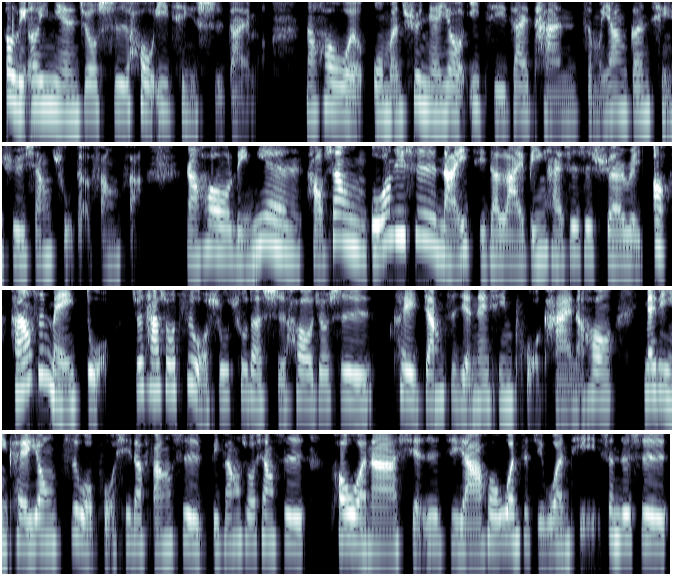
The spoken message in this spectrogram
二零二一年就是后疫情时代嘛。然后我我们去年有一集在谈怎么样跟情绪相处的方法。然后里面好像我忘记是哪一集的来宾，还是是 Sherry 哦，好像是梅朵，就是他说自我输出的时候，就是可以将自己的内心剖开，然后 maybe 你可以用自我剖析的方式，比方说像是 po 文啊、写日记啊，或问自己问题，甚至是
